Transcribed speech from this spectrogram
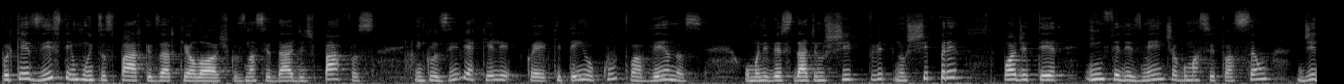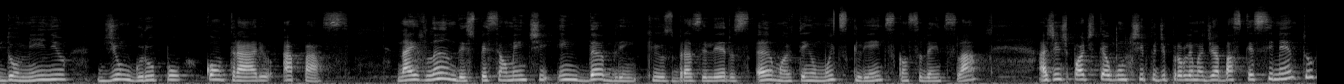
porque existem muitos parques arqueológicos na cidade de Paphos, inclusive aquele que tem o culto a Vênus. Uma universidade no Chipre, no Chipre pode ter, infelizmente, alguma situação de domínio de um grupo contrário à paz. Na Irlanda, especialmente em Dublin, que os brasileiros amam, eu tenho muitos clientes consulentes lá, a gente pode ter algum tipo de problema de abastecimento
